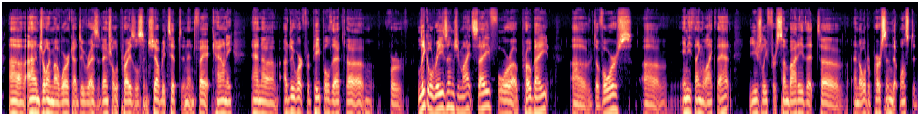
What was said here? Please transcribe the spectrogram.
uh, I enjoy my work. I do residential appraisals in Shelby, Tipton, and Fayette County, and uh, I do work for people that, uh, for legal reasons, you might say, for uh, probate, uh, divorce, uh, anything like that. Usually for somebody that an older person that wants to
